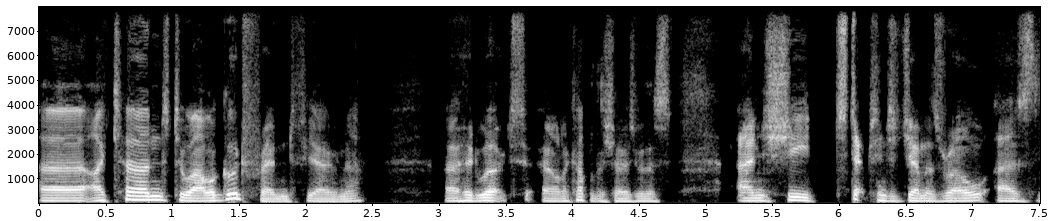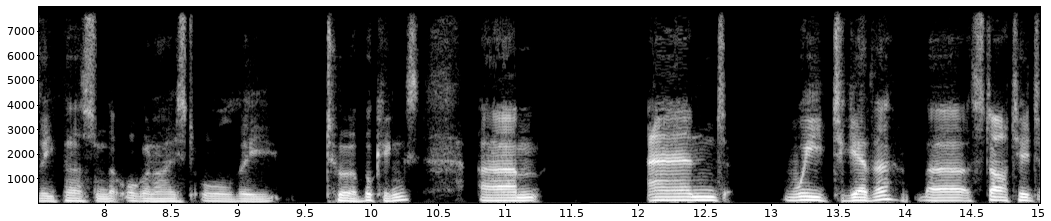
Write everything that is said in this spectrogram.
uh, I turned to our good friend Fiona, uh, who'd worked on a couple of the shows with us, and she stepped into Gemma's role as the person that organised all the tour bookings. Um, and we together uh, started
